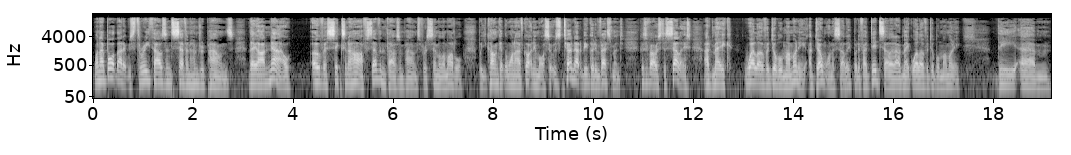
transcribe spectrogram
when I bought that, it was £3,700. They are now over six and a half, seven thousand pounds for a similar model, but you can't get the one I've got anymore. So it was turned out to be a good investment because if I was to sell it, I'd make well over double my money. I don't want to sell it, but if I did sell it, I'd make well over double my money. The um,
